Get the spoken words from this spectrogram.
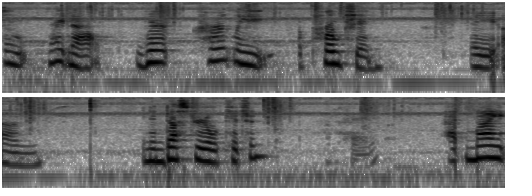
So right now we're currently approaching a um, an industrial kitchen. Okay. At night,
